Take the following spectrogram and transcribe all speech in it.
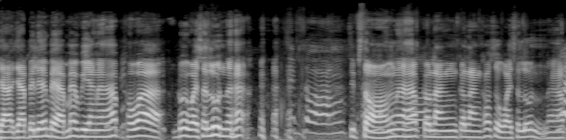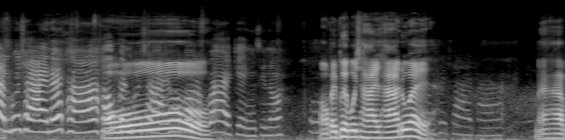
อย่าอย่าไปเรียนแบบแม่เวียงนะครับ เพราะว่าด้วยวัยรุ่นนะฮะสิบสอง12นะครับกำลังกำลังเข้าสู่วัยรุ่นนะครับเพื่อนผู้ชายนะท้าเขาเป็นผู้ชายโอ้เขาก็ว่ายเก่งสิเนาะอ๋อเป็นเพื่อนผู้ชายท้าด้วยเพื่อนผู้ชายท้านะครับ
